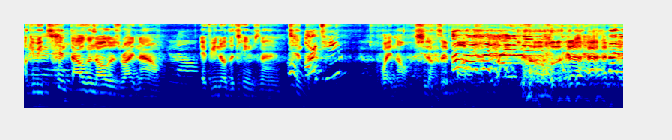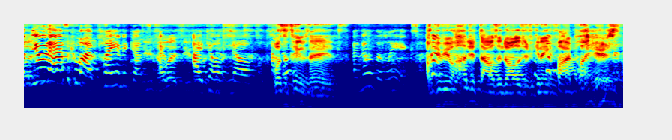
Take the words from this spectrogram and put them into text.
I'll give you ten thousand dollars right now No. if you know the team's name. Oh, Ten our team? Wait, no, she doesn't. Oh, I'm like, wait a minute. but if you to ask who I'm playing against, I, would, I don't know. I What's the team's name? I know the Lynx. I'll give you hundred thousand dollars if you can name five players.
